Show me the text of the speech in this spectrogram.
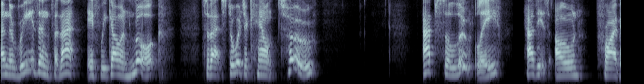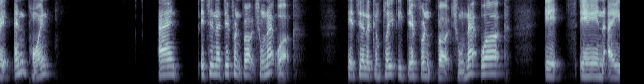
And the reason for that, if we go and look, so that storage account 2 absolutely has its own private endpoint and it's in a different virtual network. It's in a completely different virtual network. It's in a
